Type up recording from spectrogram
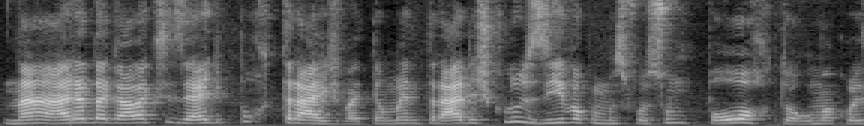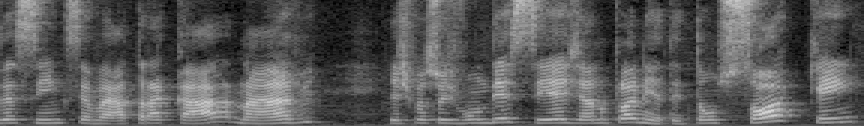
na área da Galaxy Z por trás. Vai ter uma entrada exclusiva, como se fosse um porto, alguma coisa assim, que você vai atracar a nave e as pessoas vão descer já no planeta. Então só quem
